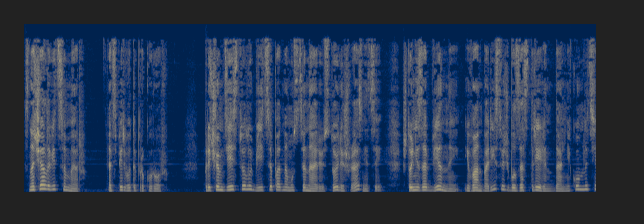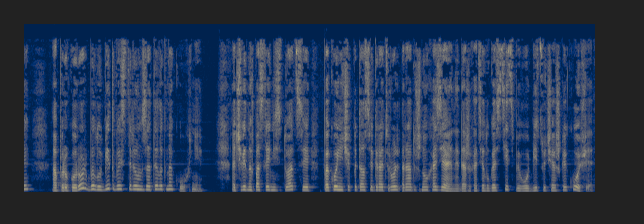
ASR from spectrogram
Сначала вице-мэр, а теперь вот и прокурор. Причем действовал убийца по одному сценарию, с той лишь разницей, что незабвенный Иван Борисович был застрелен в дальней комнате, а прокурор был убит выстрелом в затылок на кухне. Очевидно, в последней ситуации покойничек пытался играть роль радушного хозяина и даже хотел угостить своего убийцу чашкой кофе.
